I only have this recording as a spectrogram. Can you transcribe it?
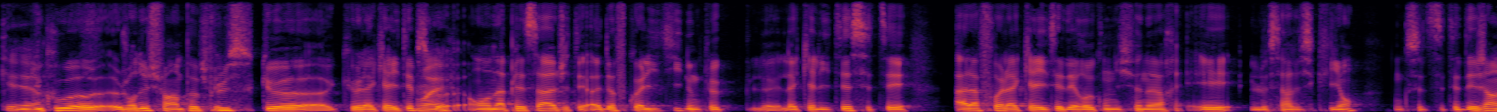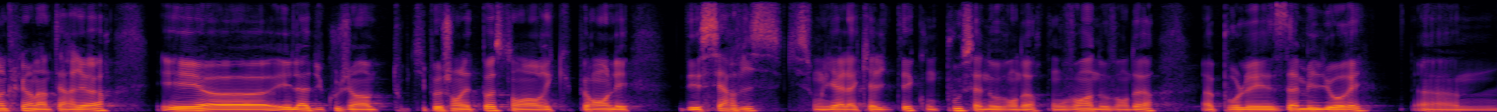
care. Du coup, euh, aujourd'hui, je fais un peu fais- plus que, que la qualité, parce Ouais. qu'on appelait ça, j'étais head of quality, donc le- le- la qualité, c'était à la fois la qualité des reconditionneurs et le service client. Donc c'était déjà inclus à l'intérieur. Et, euh, et là, du coup, j'ai un tout petit peu changé de poste en récupérant les, des services qui sont liés à la qualité, qu'on pousse à nos vendeurs, qu'on vend à nos vendeurs, euh, pour les améliorer euh,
